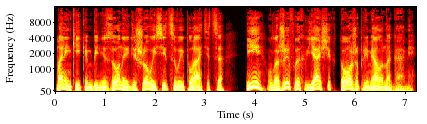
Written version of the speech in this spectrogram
маленькие комбинезоны и дешевые ситцевые платьица — и, уложив их в ящик, тоже примяла ногами.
